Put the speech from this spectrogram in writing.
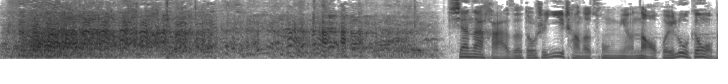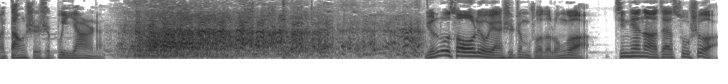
”现在孩子都是异常的聪明，脑回路跟我们当时是不一样的。云路搜留言是这么说的：“龙哥，今天呢在宿舍，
